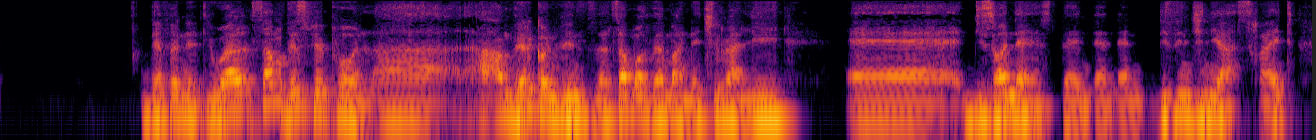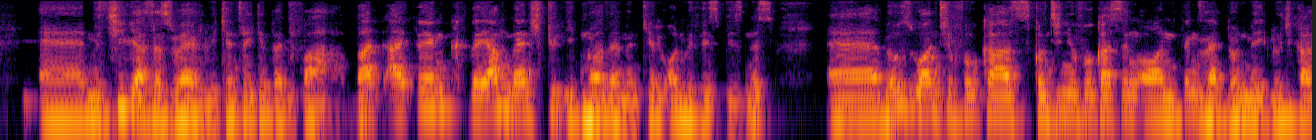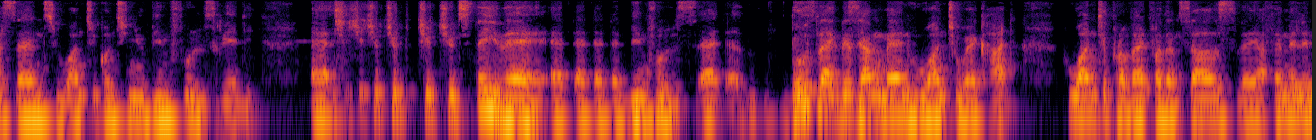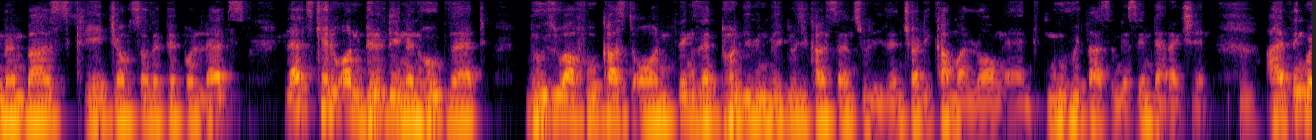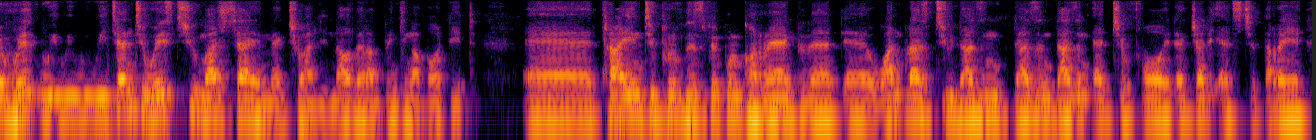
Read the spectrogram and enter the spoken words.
Definitely. Well, some of these people, uh, I'm very convinced that some of them are naturally uh, dishonest and, and, and disingenuous, right? And mischievous as well. We can take it that far. But I think the young man should ignore them and carry on with his business. Uh, those who want to focus, continue focusing on things that don't make logical sense, who want to continue being fools, really, uh, should, should, should, should, should stay there at, at, at, at being fools. Uh, those like this young men who want to work hard, who want to provide for themselves, their family members, create jobs for the people. Let's let's carry on building and hope that those who are focused on things that don't even make logical sense will eventually come along and move with us in the same direction. Mm. I think we we, we, we tend to waste too much time, actually, now that I'm thinking about it. Uh, trying to prove these people correct that uh, one plus two doesn't doesn't doesn't add to four it actually adds to three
